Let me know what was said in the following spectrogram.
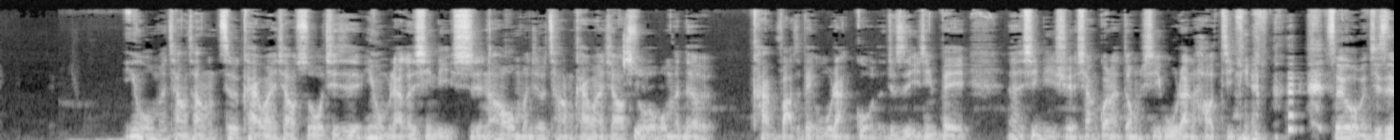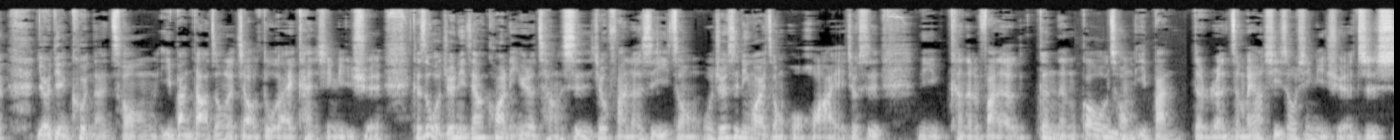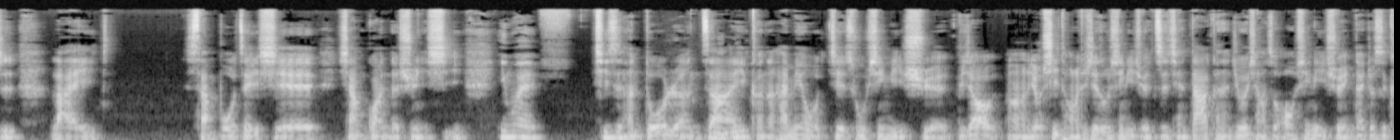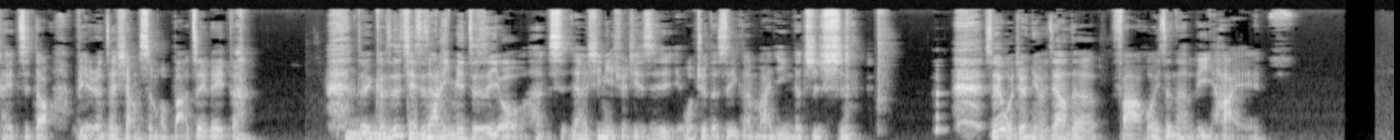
因为我们常常就开玩笑说，其实因为我们两个是心理师，然后我们就常开玩笑说我们的。看法是被污染过的，就是已经被呃心理学相关的东西污染了好几年，所以我们其实有点困难从一般大众的角度来看心理学。可是我觉得你这样跨领域的尝试，就反而是一种，我觉得是另外一种火花，诶，就是你可能反而更能够从一般的人怎么样吸收心理学的知识，来散播这些相关的讯息，因为。其实很多人在可能还没有接触心理学，嗯、比较嗯有系统的去接触心理学之前，大家可能就会想说，哦，心理学应该就是可以知道别人在想什么吧这一类的。嗯、对，可是其实它里面就是有很呃心理学，其实我觉得是一个蛮硬的知识，所以我觉得你们这样的发挥真的很厉害诶。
